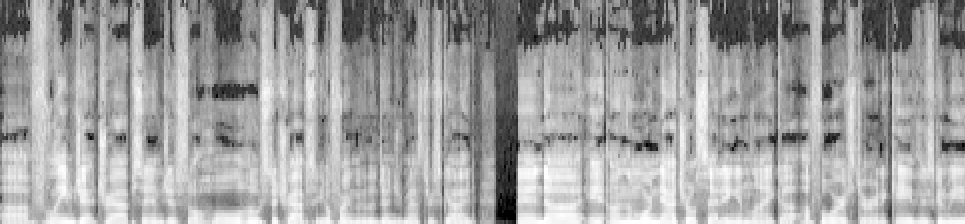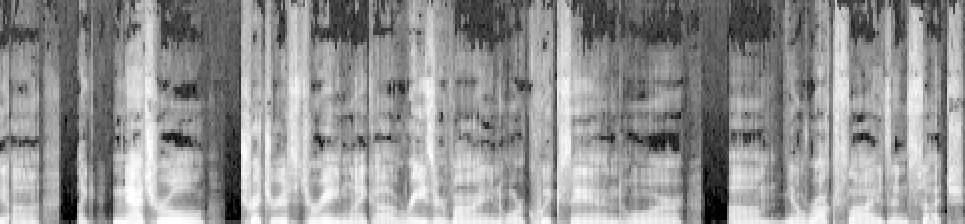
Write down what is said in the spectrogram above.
uh, flame jet traps and just a whole host of traps that you'll find in the Dungeon Master's Guide. And uh, it, on the more natural setting, in like a, a forest or in a cave, there's going to be uh, like natural treacherous terrain, like a razor vine or quicksand or um, you know rock slides and such.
